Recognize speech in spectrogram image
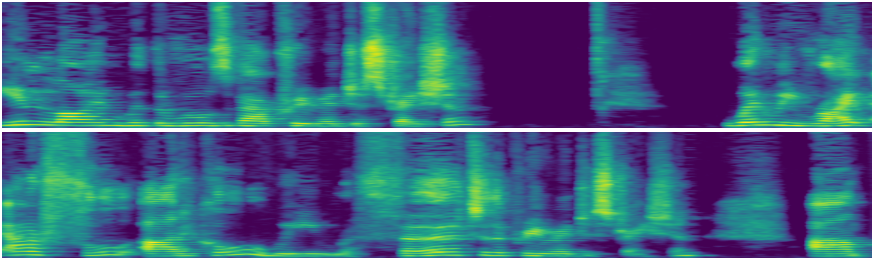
in line with the rules of our pre-registration. When we write our full article, we refer to the pre-registration um,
